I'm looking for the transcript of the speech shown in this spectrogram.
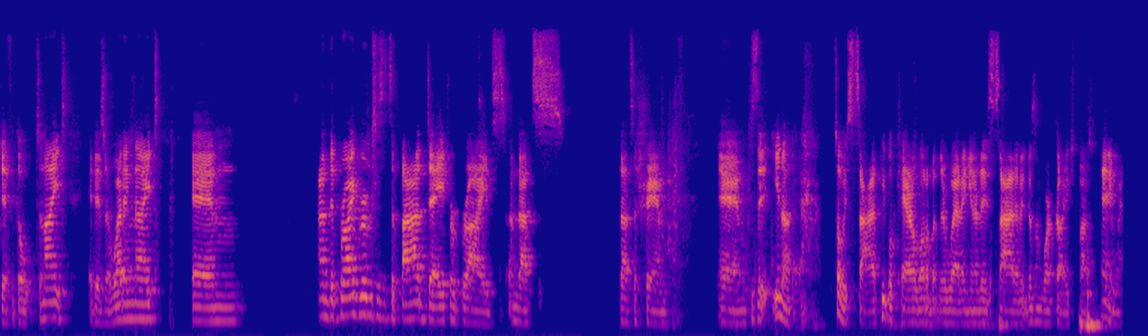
difficult tonight. It is our wedding night. Um, and the bridegroom says it's a bad day for brides, and that's that's a shame. Um, because it, you know, it's always sad. People care a lot about their wedding, and it is sad if it doesn't work out. But anyway,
